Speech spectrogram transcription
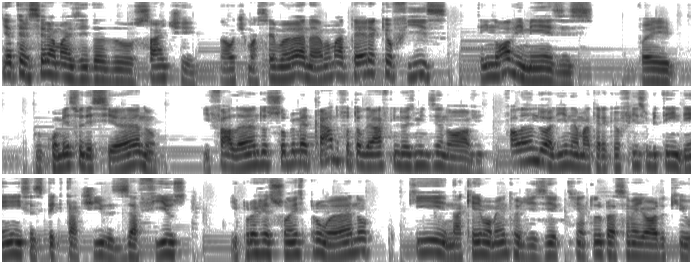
E a terceira mais lida do site na última semana é uma matéria que eu fiz tem nove meses. Foi no começo desse ano e falando sobre o mercado fotográfico em 2019. Falando ali na matéria que eu fiz sobre tendências, expectativas, desafios e projeções para um ano que naquele momento eu dizia que tinha tudo para ser melhor do que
